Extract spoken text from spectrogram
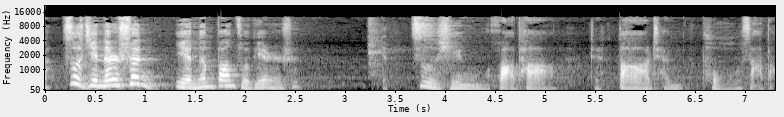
啊！自己能顺，也能帮助别人顺，自行化他，这大成菩萨道。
